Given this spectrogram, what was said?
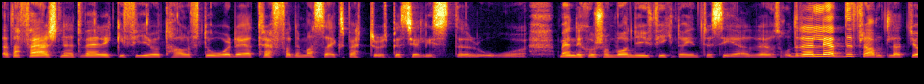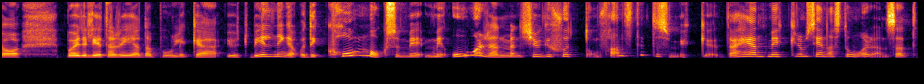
ett affärsnätverk i fyra och ett halvt år där jag träffade massa experter och specialister och människor som var nyfikna och intresserade. Och det där ledde fram till att jag började leta reda på olika utbildningar och det kom också med, med åren men 2017 fanns det inte så mycket. Det har hänt mycket de senaste åren så att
